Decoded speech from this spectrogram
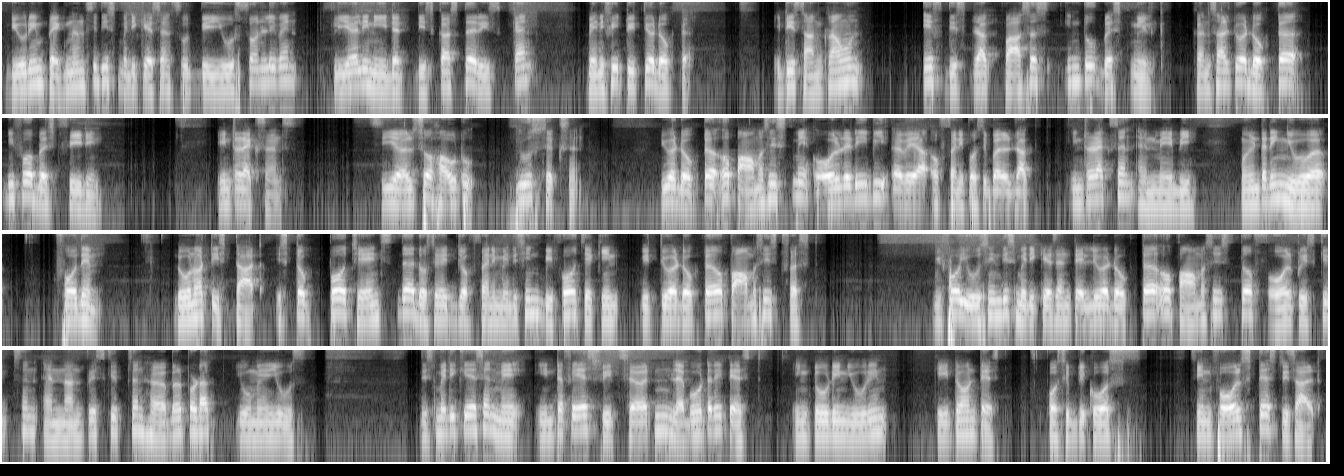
During pregnancy, this medication should be used only when clearly needed. Discuss the risk and benefit with your doctor. It is unknown if this drug passes into breast milk. Consult your doctor before breastfeeding. Interactions. See also how to use section. Your doctor or pharmacist may already be aware of any possible drug interaction and may be monitoring you for them. Do not start, stop or change the dosage of any medicine before checking with your doctor or pharmacist first. Before using this medication, tell your doctor or pharmacist of all prescription and non-prescription herbal product you may use. This medication may interface with certain laboratory tests, including urine ketone test, possibly causing false test result.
